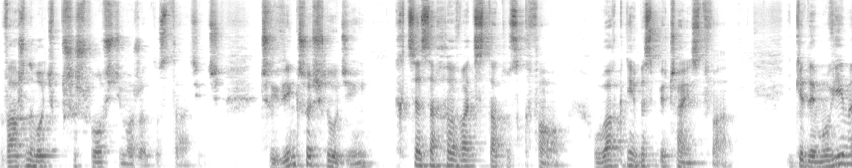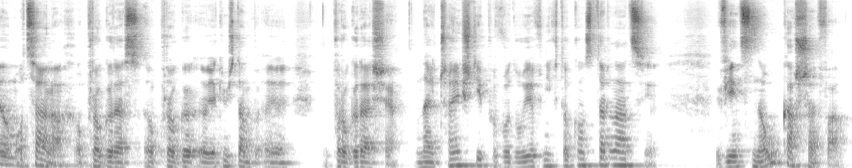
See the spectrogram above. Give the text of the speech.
ważne, bądź w przyszłości może to stracić. Czyli większość ludzi chce zachować status quo, łaknie bezpieczeństwa. I kiedy mówimy o celach, o, progres, o, jakimś tam y, progresie, najczęściej powoduje w nich to konsternację. Więc nauka szefa,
